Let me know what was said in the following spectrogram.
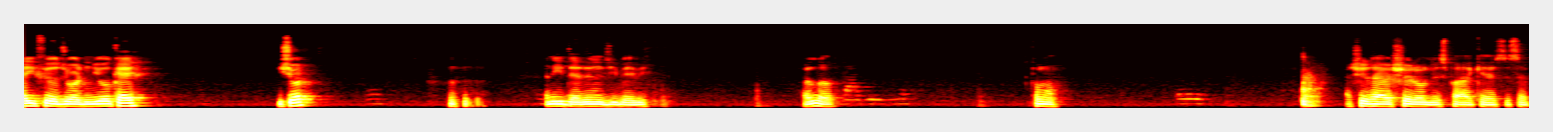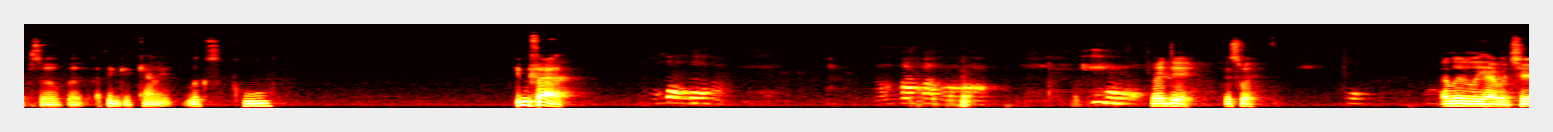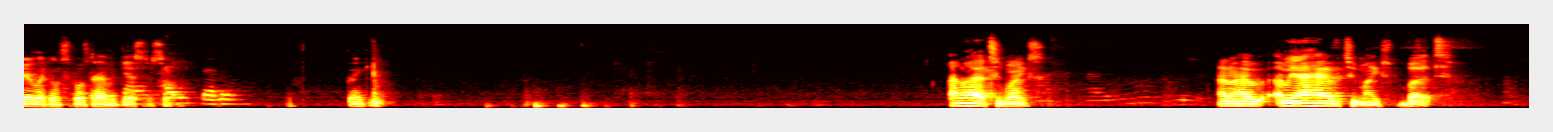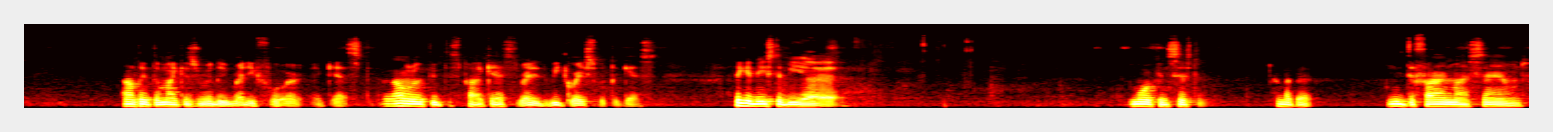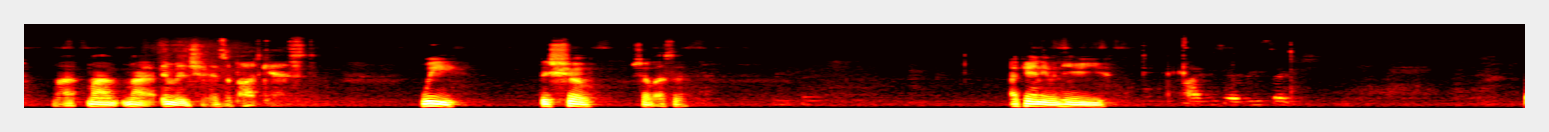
How you feel, Jordan? You okay? You sure? I need that energy, baby. Hello. Come on. I should have a shirt on this podcast, this episode, but I think it kind of looks cool. Give me five. Right there, this way. I literally have a chair like I'm supposed to have a guest or something. Thank you. I don't have two mics. I don't have. I mean, I have two mics, but I don't think the mic is really ready for a guest. I don't really think this podcast is ready to be graced with a guest. I think it needs to be uh, more consistent. How about that? Need to find my sound, my my my image as a podcast. We, this show, shall I say? I can't even hear you.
